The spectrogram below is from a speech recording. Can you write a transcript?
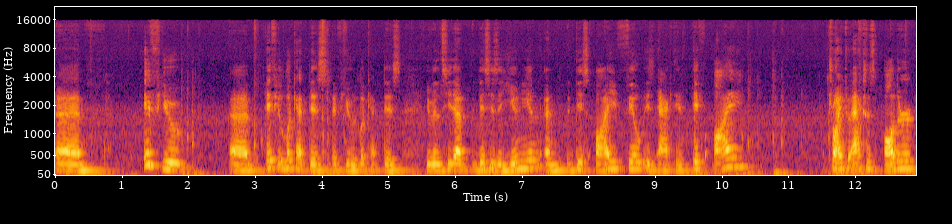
Um, if you uh, if you look at this, if you look at this, you will see that this is a union and this I field is active. If I try to access other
